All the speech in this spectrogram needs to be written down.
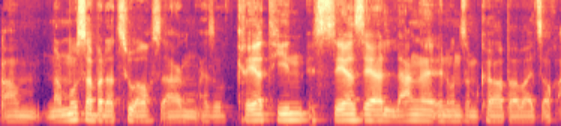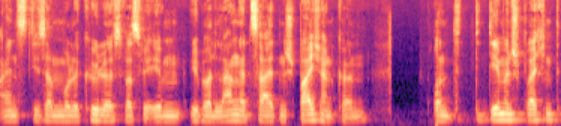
Ähm, man muss aber dazu auch sagen, also Kreatin ist sehr, sehr lange in unserem Körper, weil es auch eins dieser Moleküle ist, was wir eben über lange Zeiten speichern können. Und dementsprechend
